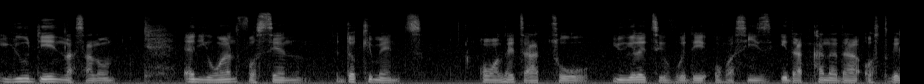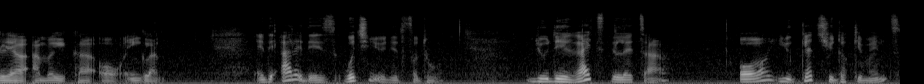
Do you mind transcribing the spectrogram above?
na Salone and you want for send documents or letter to your relative wey dey overseas, either Canada, Australia, America or England. In the early days, wetin you need for do? You dey write the letter or you get your document,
